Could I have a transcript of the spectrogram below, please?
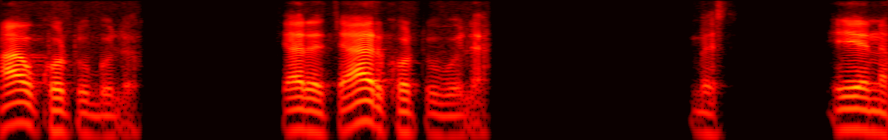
હાવ ખોટું બોલો ચારે ચાર ખોટું બોલ્યા. બસ એને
